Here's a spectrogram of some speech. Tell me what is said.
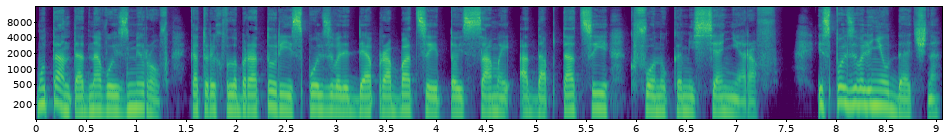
Мутанты одного из миров, которых в лаборатории использовали для апробации той самой адаптации к фону комиссионеров. Использовали неудачно,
